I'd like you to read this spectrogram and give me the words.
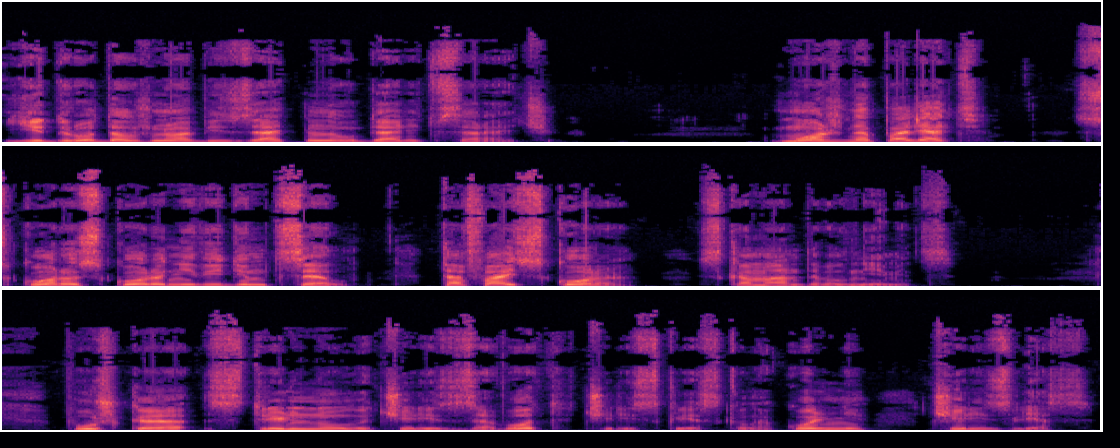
ядро должно обязательно ударить в сарайчик. «Можно палять!» Скоро-скоро не видим цел. Тафай скоро, скомандовал немец. Пушка стрельнула через завод, через крест колокольни, через лес.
